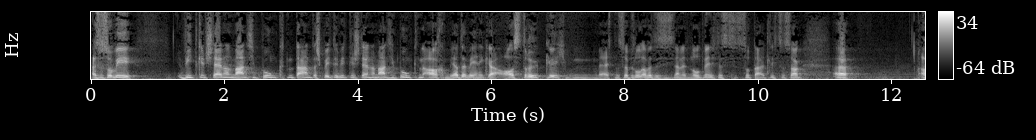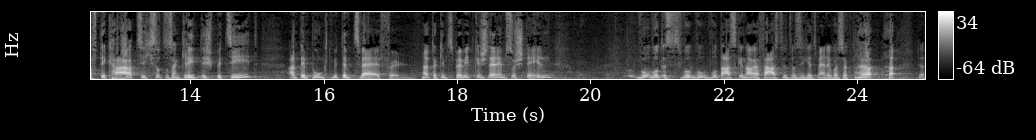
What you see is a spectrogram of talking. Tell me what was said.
Also so wie Wittgenstein an manchen Punkten dann, der späte Wittgenstein an manchen Punkten auch mehr oder weniger ausdrücklich, meistens so ein bisschen, aber das ist ja nicht notwendig, das so deutlich zu sagen, äh, auf Descartes sich sozusagen kritisch bezieht, an den Punkt mit dem Zweifeln. da gibt es bei Wittgenstein eben so Stellen, wo, wo, das, wo, wo, das genau erfasst wird, was ich jetzt meine, wo er sagt, naja, der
